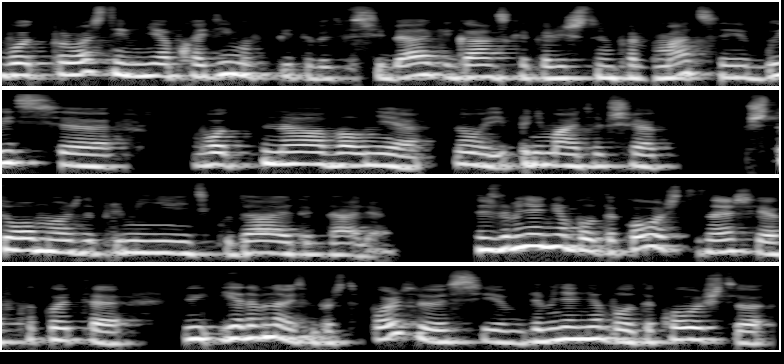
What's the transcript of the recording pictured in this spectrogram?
вот просто им необходимо впитывать в себя гигантское количество информации, быть э, вот на волне, ну и понимать вообще, что можно применить, куда и так далее. То есть для меня не было такого, что, знаешь, я в какой-то... Я давно этим просто пользуюсь, и для меня не было такого, что...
